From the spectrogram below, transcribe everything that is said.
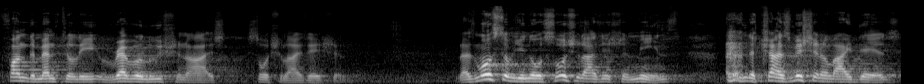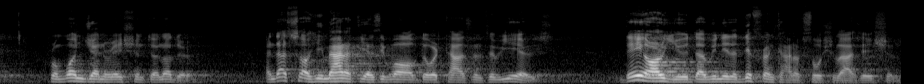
fundamentally revolutionize socialization. As most of you know, socialization means the transmission of ideas from one generation to another. And that's how humanity has evolved over thousands of years. They argued that we need a different kind of socialization.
